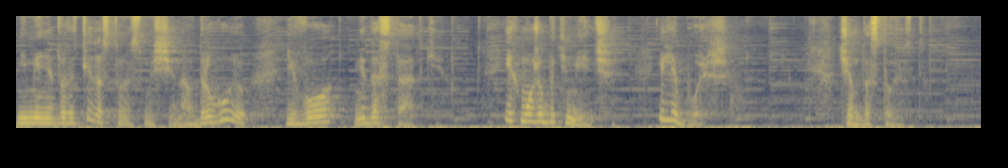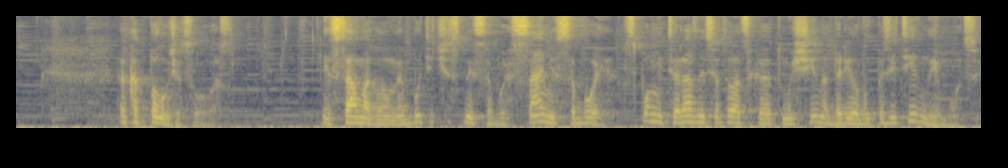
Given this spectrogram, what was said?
не менее 20 достоинств мужчины, а в другую его недостатки. Их может быть меньше или больше, чем достоинств. Как получится у вас. И самое главное, будьте честны с собой, сами с собой. Вспомните разные ситуации, когда этот мужчина дарил вам позитивные эмоции,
